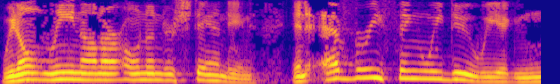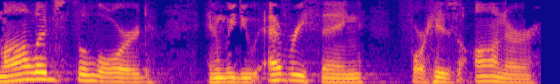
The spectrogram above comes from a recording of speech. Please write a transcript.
We don't lean on our own understanding. In everything we do, we acknowledge the Lord and we do everything for his honor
